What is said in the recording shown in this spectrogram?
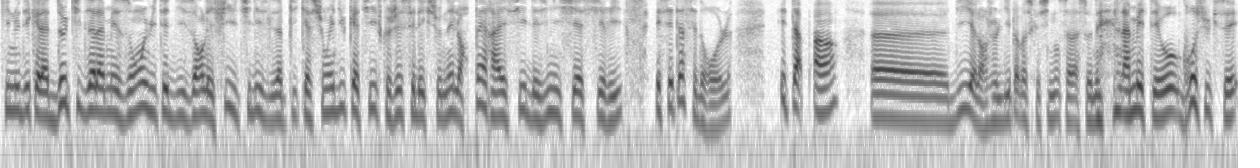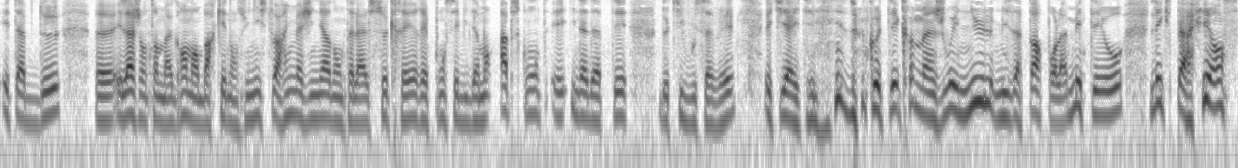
qui nous dit qu'elle a deux kids à la maison, 8 et 10 ans. Les filles utilisent les applications éducatives que j'ai sélectionnées. Leur père a essayé de les initier à Siri et c'est assez drôle. Étape 1, euh, dit, alors je le dis pas parce que sinon ça va sonner, la météo, gros succès, étape 2, euh, et là j'entends ma grande embarquer dans une histoire imaginaire dont elle a le secret, réponse évidemment absconte et inadaptée de qui vous savez, et qui a été mise de côté comme un jouet nul, mis à part pour la météo, l'expérience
